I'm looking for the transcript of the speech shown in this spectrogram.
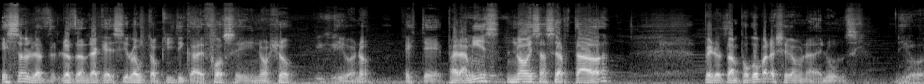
eso lo, lo tendrá que decir la autocrítica de Fosse y no yo, digo, ¿no? Este, para mí es, no es acertada, pero tampoco para llegar a una denuncia. Digo,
